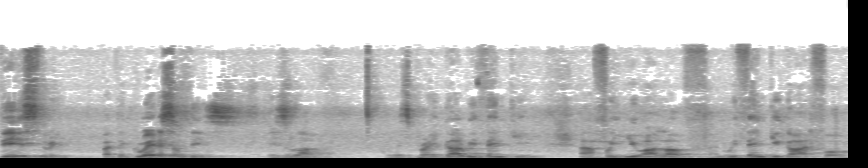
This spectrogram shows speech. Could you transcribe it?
these three, but the greatest of these is love. Let's pray. God, we thank you uh, for you are love. And we thank you, God, for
